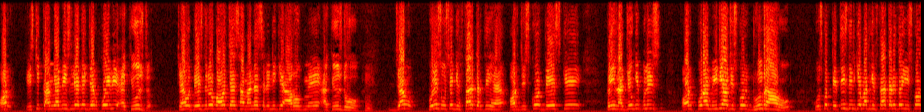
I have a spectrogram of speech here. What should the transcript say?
और इसकी कामयाबी इसलिए कि जब कोई भी अक्यूज चाहे वो देशद्रोह का हो चाहे सामान्य श्रेणी के आरोप में अक्यूज हो हम्म। जब पुलिस उसे गिरफ़्तार करती है और जिसको देश के कई राज्यों की पुलिस और पूरा मीडिया जिसको ढूंढ रहा हो उसको 33 दिन के बाद गिरफ़्तार करे तो इसको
